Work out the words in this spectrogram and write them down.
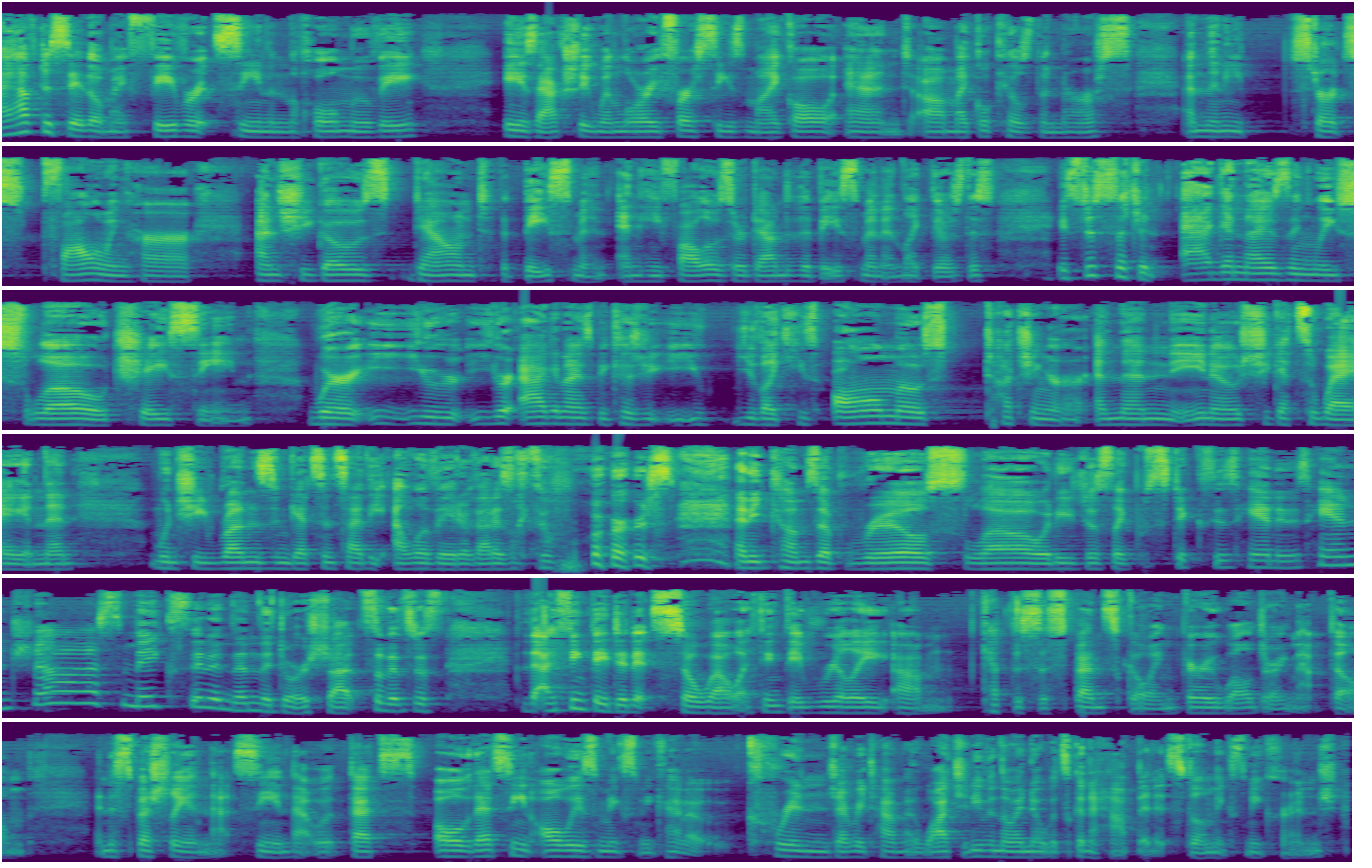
I have to say, though, my favorite scene in the whole movie is actually when Laurie first sees Michael and uh, Michael kills the nurse, and then he starts following her and she goes down to the basement and he follows her down to the basement and like there's this it's just such an agonizingly slow chase scene where you're you're agonized because you you, you like he's almost touching her and then you know she gets away and then when she runs and gets inside the elevator, that is like the worst. And he comes up real slow and he just like sticks his hand in his hand just makes it and then the door shuts. So it's just, I think they did it so well. I think they really um, kept the suspense going very well during that film. And especially in that scene, that that's oh, that scene always makes me kind of cringe every time I watch it. Even though I know what's going to happen, it still makes me cringe.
